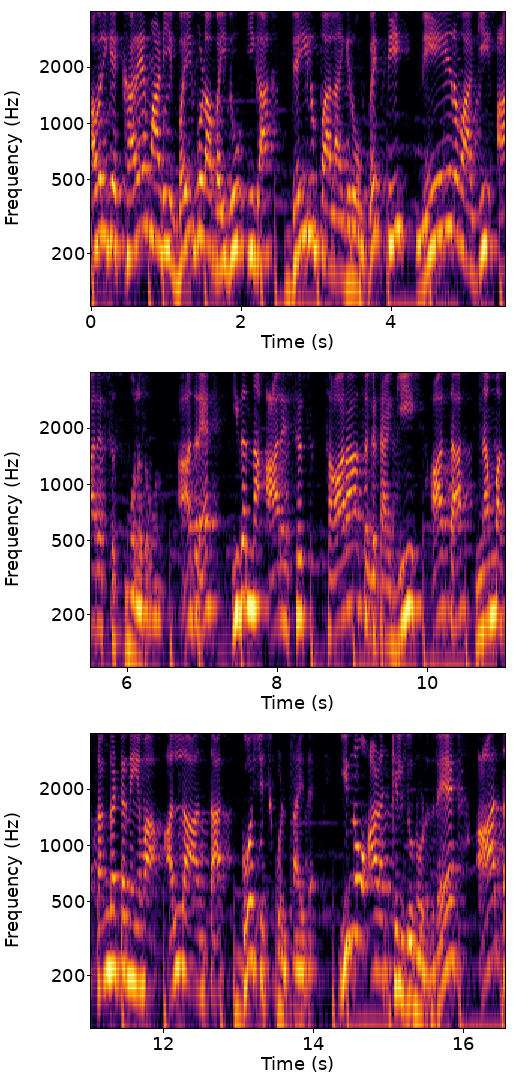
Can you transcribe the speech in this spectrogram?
ಅವರಿಗೆ ಕರೆ ಮಾಡಿ ಬೈಗುಳ ಬೈದು ಈಗ ಜೈಲು ಪಾಲಾಗಿರೋ ವ್ಯಕ್ತಿ ನೇರವಾಗಿ ಆರ್ ಎಸ್ ಎಸ್ ಮೂಲದವನು. ಆದರೆ ಇದನ್ನ ಆರ್ ಎಸ್ ಎಸ್ ಸಾರಾಸಗಟಾಗಿ ಆತ ನಮ್ಮ ಸಂಘಟನೆಯವ ಅಲ್ಲ ಅಂತ ಘೋಷಿಸಿಕೊಳ್ತಾ ಇದೆ. ಇನ್ನೂ ಆಳಕ್ಕಿಳಿದು ನೋಡಿದ್ರೆ ಆತ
